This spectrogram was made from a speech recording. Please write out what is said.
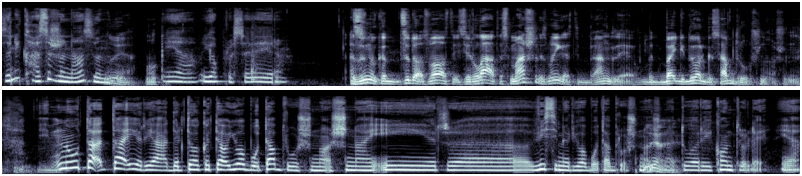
Zini, kā es ar nezinu? Nu jā, ok. Jā, joprojām vīram. Es zinu, ka citās valstīs ir lētas mašīnas, man liekas, tas bija Anglijā, bet baigi dārgas apdrošināšanas. Nu, tā, tā ir, jā, dēļ to, ka tev jābūt apdrošināšanai, ir, uh, visiem ir jābūt apdrošināšanai, Jā, jā. to arī kontrolē. Jā,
